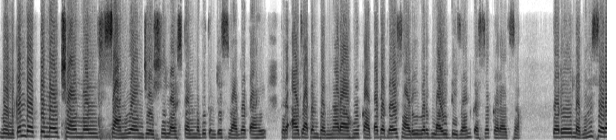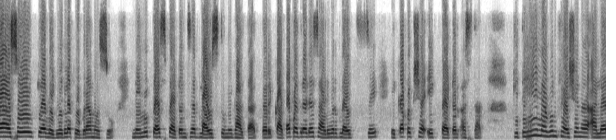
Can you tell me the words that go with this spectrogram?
Welcome back to my channel Sanu and Jayashri लाईफस्टाईलमध्ये तुमचे स्वागत आहे. तर आज आपण बघणार आहोत काटापदरा साडीवर ब्लाऊज डिझाईन कसं करायचं. तर लग्न सरा असो किंवा वेगवेगळा प्रोग्राम असो नेहमी त्याच पॅटर्नचा ब्लाऊज तुम्ही घालतात. तर काटापदराच्या साडीवर ब्लाऊजचे एकापेक्षा एक पॅटर्न असतात. कितीही नवीन फॅशन आला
